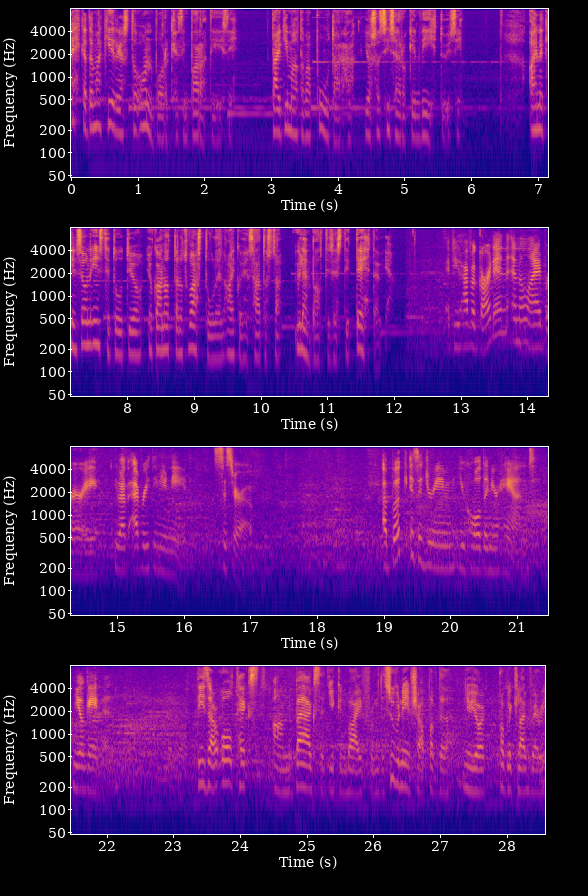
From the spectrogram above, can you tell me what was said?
Ehkä tämä kirjasto on Borgesin paratiisi, tai kimaltava puutarha, jossa Cicerokin viihtyisi. Ainakin se on instituutio, joka on ottanut vastuulleen aikojen saatossa ylenpalttisesti tehtäviä. If you have a garden and a library, you have everything you need. Cicero. A book is a dream you hold in your hand. Neil Gaiman. These are all texts on bags that you can buy from the souvenir shop of the New York Public Library.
